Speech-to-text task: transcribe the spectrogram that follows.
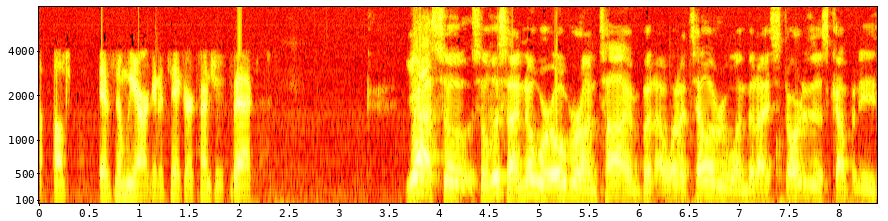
on alternatives and we are going to take our country back. Yeah, so so listen, I know we're over on time, but I want to tell everyone that I started this company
